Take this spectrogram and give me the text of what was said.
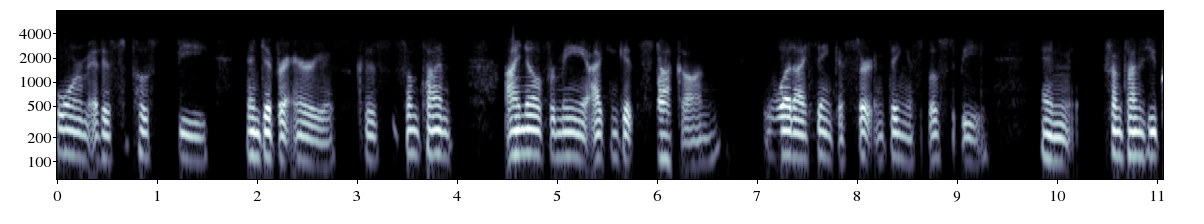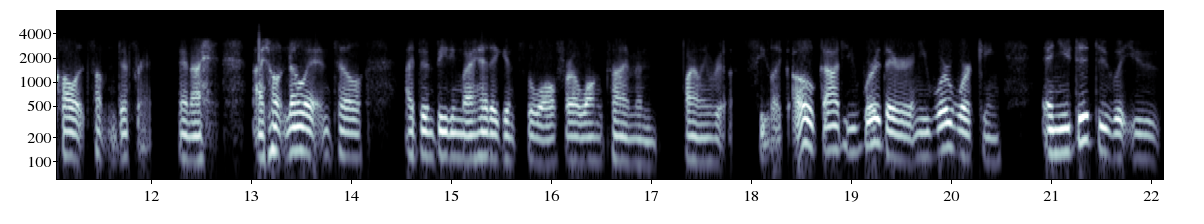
form it is supposed to be in different areas. Because sometimes I know for me I can get stuck on what I think a certain thing is supposed to be and sometimes you call it something different. And I I don't know it until I've been beating my head against the wall for a long time and finally re- see like oh god you were there and you were working and you did do what you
